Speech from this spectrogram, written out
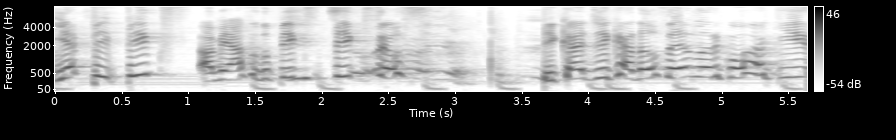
E é Pi- Pix, ameaça do Pix, Pixels. Fica a dica, Adam Sandler, corra aqui.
